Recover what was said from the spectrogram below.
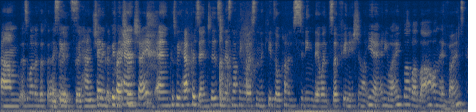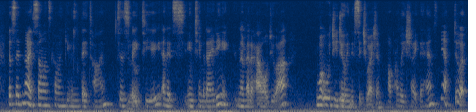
um, as one of the A first good, things good handshake, good, good pressure. handshake, and because we have presenters, and there's nothing worse than the kids all kind of just sitting there once they're finished and like, yeah, anyway, blah blah blah on their Mhm. phones. But said no, someone's come and given their time to speak to you, and it's intimidating, no matter how old you are. What would you do in this situation? I'll probably shake their hands. Yeah, do it.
